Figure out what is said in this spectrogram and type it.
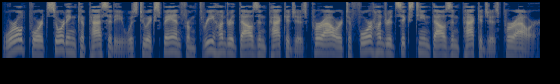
Worldport sorting capacity was to expand from 300,000 packages per hour to 416,000 packages per hour.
